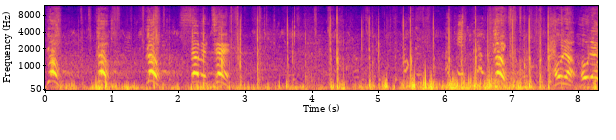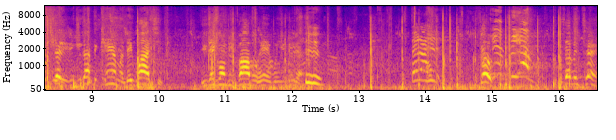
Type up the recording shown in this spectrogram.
Go. Go. Go. Seven ten. Go. Hold up. Hold that steady. You got the camera. They watching. You, they gonna be bobblehead when you do. Then I hit it. Go. Seven ten.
